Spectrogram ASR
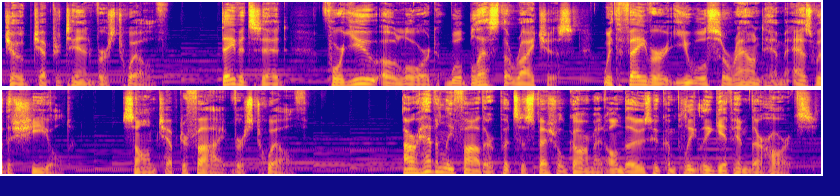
Job chapter 10 verse 12. David said, For you, O Lord, will bless the righteous, with favor you will surround him as with a shield. Psalm chapter 5 verse 12. Our heavenly Father puts a special garment on those who completely give him their hearts.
